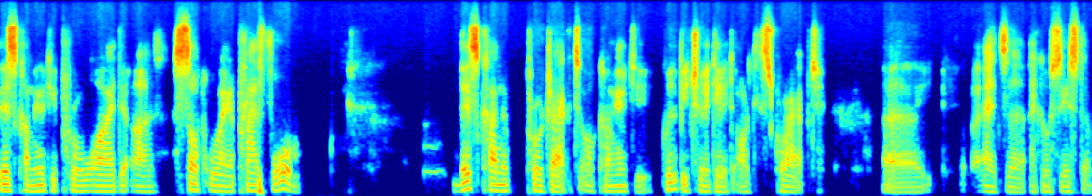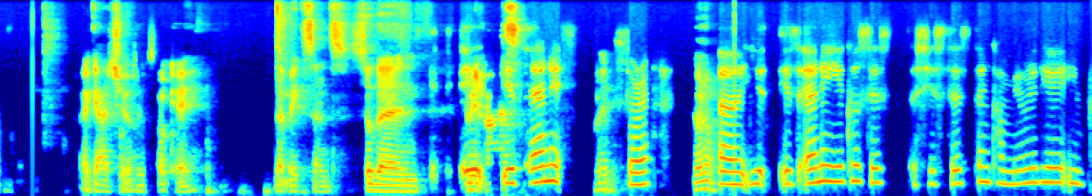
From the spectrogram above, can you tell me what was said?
this community provide a software platform. This kind of project or community could be treated or described uh, as an ecosystem. I got you. Okay. Okay, that makes sense. So then, I- Is any, sorry, no, no. uh, is any ecosystem community implement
